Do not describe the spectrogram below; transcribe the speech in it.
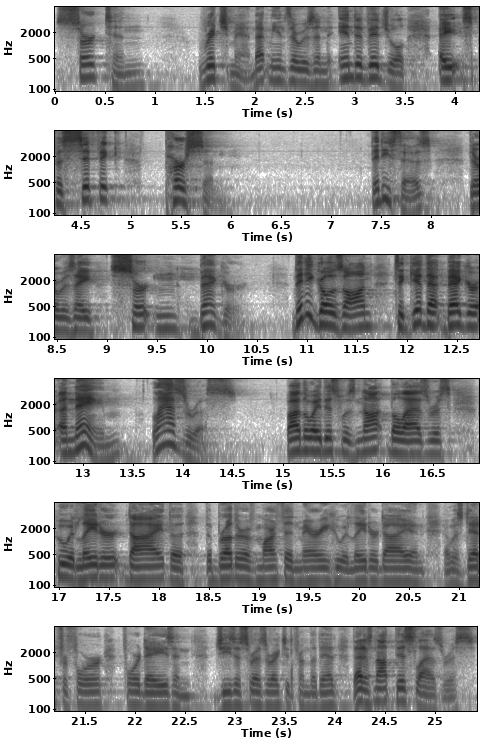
certain rich man. That means there was an individual, a specific person. Then he says, there was a certain beggar. Then he goes on to give that beggar a name, Lazarus. By the way, this was not the Lazarus who would later die, the, the brother of Martha and Mary who would later die and, and was dead for four, four days and Jesus resurrected from the dead. That is not this Lazarus.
